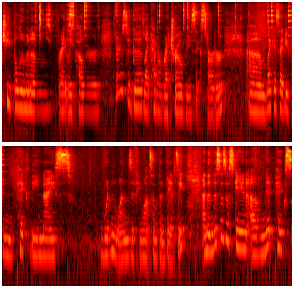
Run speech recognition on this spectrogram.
cheap aluminum, brightly colored. They're just a good like kind of retro basic starter. Um, like I said, you can pick the nice wooden ones if you want something fancy. And then this is a skein of Knit Picks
